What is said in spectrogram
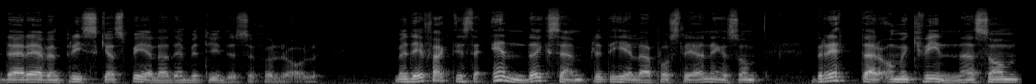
där även Priska spelade en betydelsefull roll. Men det är faktiskt det enda exemplet i hela Apostlagärningarna som berättar om en kvinna som,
